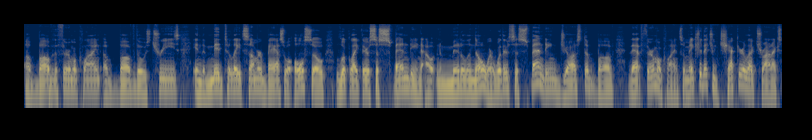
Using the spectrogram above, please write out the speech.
above the thermocline, above those trees. In the mid to late summer, bass will also look like they're suspending out in the middle of nowhere, where they're suspending just above that thermocline. So make sure that you check your electronics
